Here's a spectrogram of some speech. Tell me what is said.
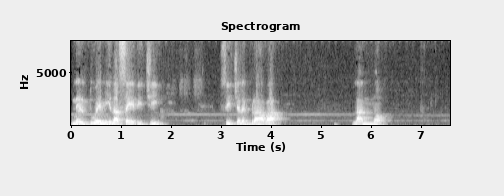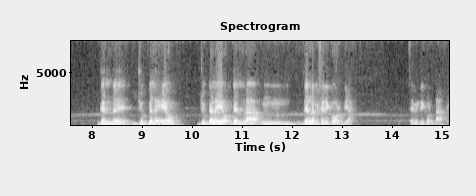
Nel 2016 si celebrava l'anno del giubileo, giubileo della, mh, della misericordia, se vi ricordate.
